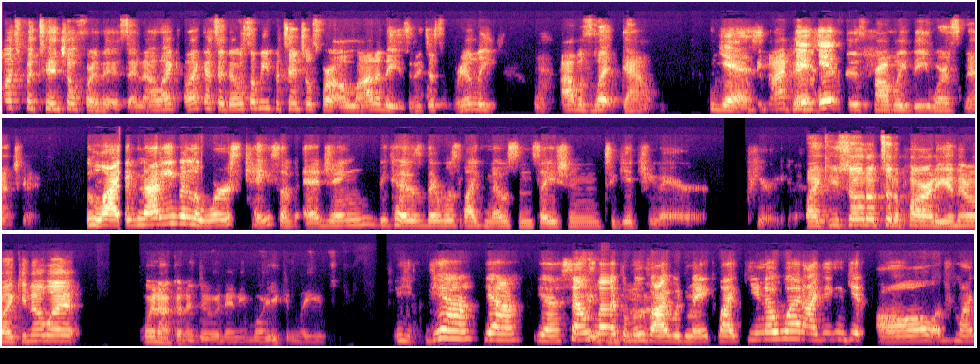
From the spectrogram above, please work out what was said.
there was so much potential for this. And I like like I said, there was so many potentials for a lot of these, and it just really I was let down. yes. In my opinion, It- this is probably the worst snatch game. Like, not even the worst case of edging because there was like no sensation to get you there, period. Like you showed up to the party and they were like, you know what? We're not gonna do it anymore. You can leave. Yeah, yeah, yeah. Sounds like a move I would make. Like, you know what? I didn't get all of my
